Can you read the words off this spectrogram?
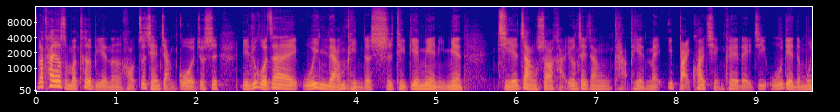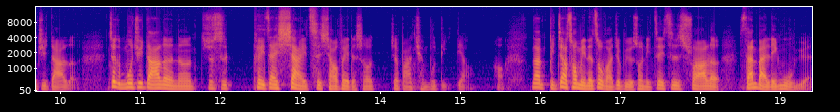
那它有什么特别呢？好，之前讲过，就是你如果在无印良品的实体店面里面结账刷卡，用这张卡片，每一百块钱可以累积五点的 Muji Dollar。这个 Muji Dollar 呢，就是可以在下一次消费的时候就把它全部抵掉。好，那比较聪明的做法，就比如说你这次刷了三百零五元，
